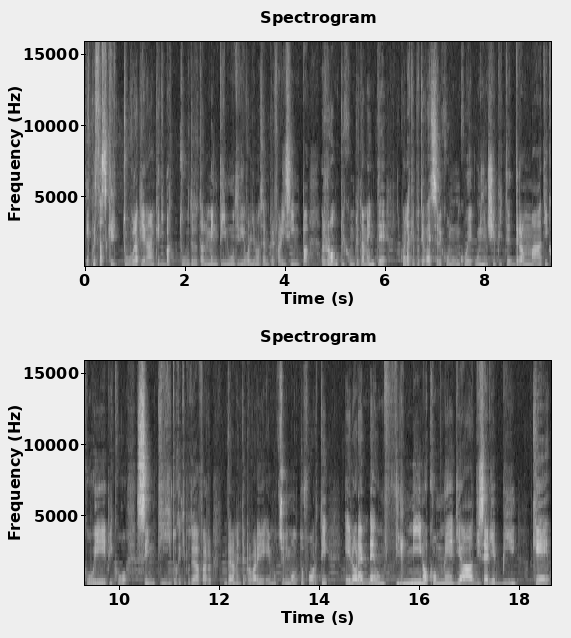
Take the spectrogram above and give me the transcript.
e questa scrittura piena anche di battute totalmente inutili che vogliono sempre fare i simpa, rompe completamente quella che poteva essere comunque un incipit drammatico, epico, sentito, che ti poteva far veramente provare emozioni molto forti, e lo rende un filmino commedia di serie B che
